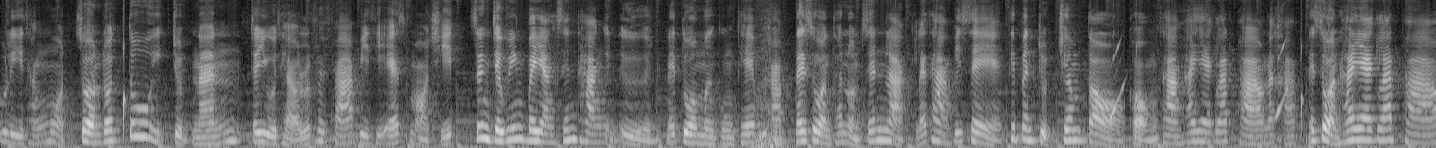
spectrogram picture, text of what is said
บุรีทั้งหมด ส่วนรถตู้อีกจุดนั้นจะอยู่แถวรถไฟฟ้า BTS หมอชิด ซึ่งจะวิ่งไปยังเส้นทางอื่น ๆ ในตัวเมืองกรุงเทพครับ ในส่วนถนนเส้นหลักและทางพิเศษที่เป็นจุดเชื่อมต่อของทางห้าแยกลาดพร้าวนะครับ ในส่วนห้าแยกลาดพร้าว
